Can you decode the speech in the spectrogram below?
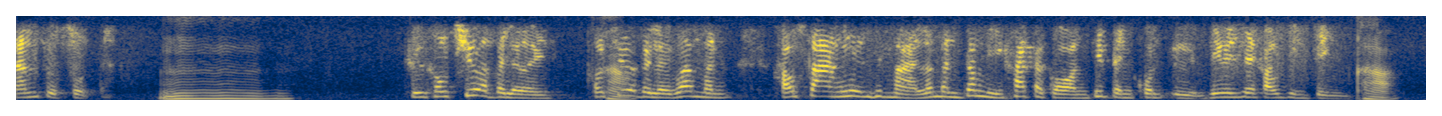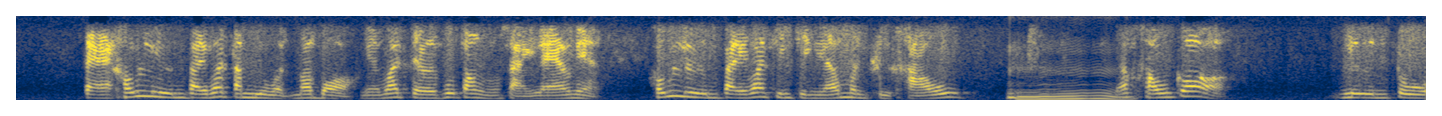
นั้นสุดๆอะอืมคือเขาเชื่อไปเลยเขาครับเชื่อไปเลยว่ามันเขาสร้างเรื่องขึ้นมา แล้วมันก็มีฆาตกรที่เป็นคนอื่นที่ไม่ใช่เขาจริงครับๆ แต่เขาลืมไปว่าตำรวจมาบอกเนี่ยว่าเจอผู้ต้องสงสัยแล้วเนี่ยเขาลืมไปว่าจริง ๆ แล้วมันคือเขาอืมแล้วเขาก็ลืมตัว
